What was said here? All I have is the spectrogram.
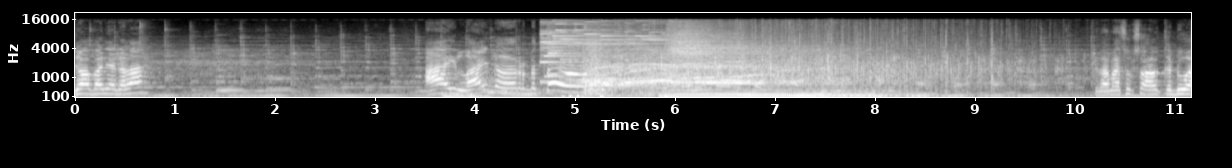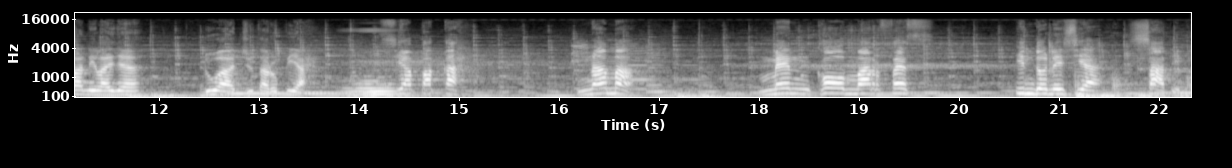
Jawabannya adalah eyeliner. Betul. Kita masuk soal kedua nilainya 2 juta rupiah. Siapakah nama Menko Marves Indonesia saat ini?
